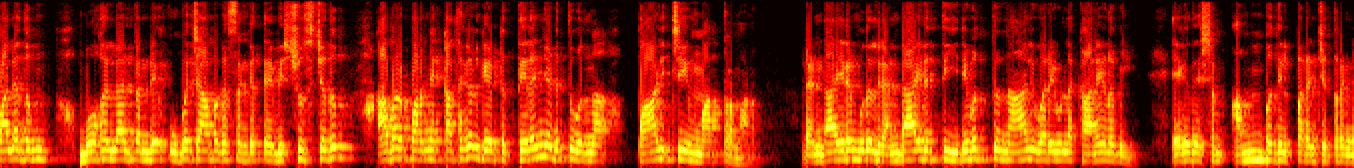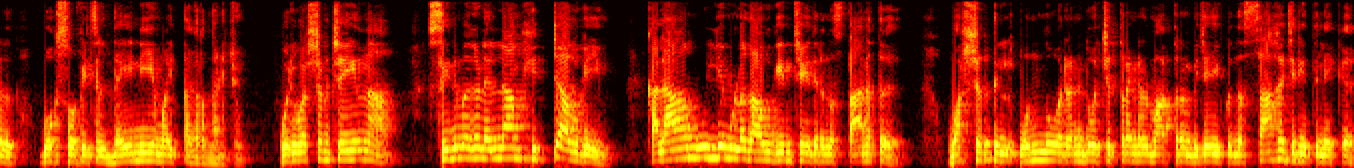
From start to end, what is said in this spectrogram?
പലതും മോഹൻലാൽ തന്റെ ഉപചാപക സംഘത്തെ വിശ്വസിച്ചതും അവർ പറഞ്ഞ കഥകൾ കേട്ട് തിരഞ്ഞെടുത്തുവെന്ന പാളിച്ചയും മാത്രമാണ്. രണ്ടായിരം മുതൽ രണ്ടായിരത്തി ഇരുപത്തി നാല് വരെയുള്ള കാലയളവിൽ ഏകദേശം അമ്പതിൽ പരം ചിത്രങ്ങൾ ബോക്സ് ഓഫീസിൽ ദയനീയമായി തകർന്നടിച്ചു. ഒരു വർഷം ചെയ്യുന്ന സിനിമകളെല്ലാം ഹിറ്റാവുകയും കലാമൂല്യമുള്ളതാവുകയും ചെയ്തിരുന്ന സ്ഥാനത്ത് വർഷത്തിൽ ഒന്നോ രണ്ടോ ചിത്രങ്ങൾ മാത്രം വിജയിക്കുന്ന സാഹചര്യത്തിലേക്ക്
